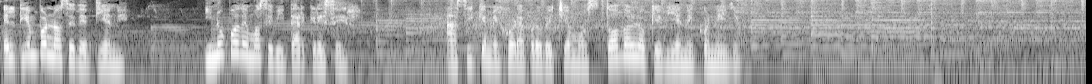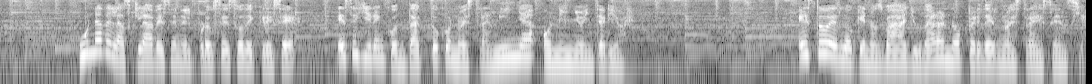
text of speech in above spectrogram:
El tiempo no se detiene y no podemos evitar crecer, así que mejor aprovechemos todo lo que viene con ello. Una de las claves en el proceso de crecer es seguir en contacto con nuestra niña o niño interior. Esto es lo que nos va a ayudar a no perder nuestra esencia,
